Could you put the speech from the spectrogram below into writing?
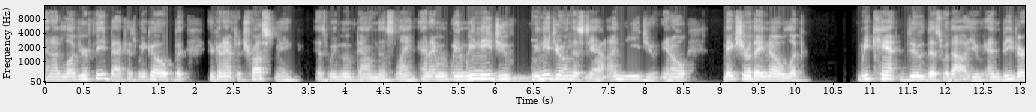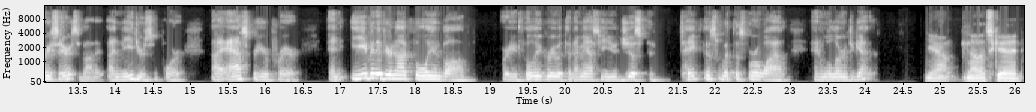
and I'd love your feedback as we go, but you're going to have to trust me as we move down this lane. And, I, and we need you, we mm-hmm. need you on this team. Yeah. I need you, you know, make sure they know, look, we can't do this without you and be very serious about it. I need your support. I ask for your prayer. And even if you're not fully involved or you fully agree with it, I'm asking you just to take this with us for a while and we'll learn together. Yeah, no, that's good.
